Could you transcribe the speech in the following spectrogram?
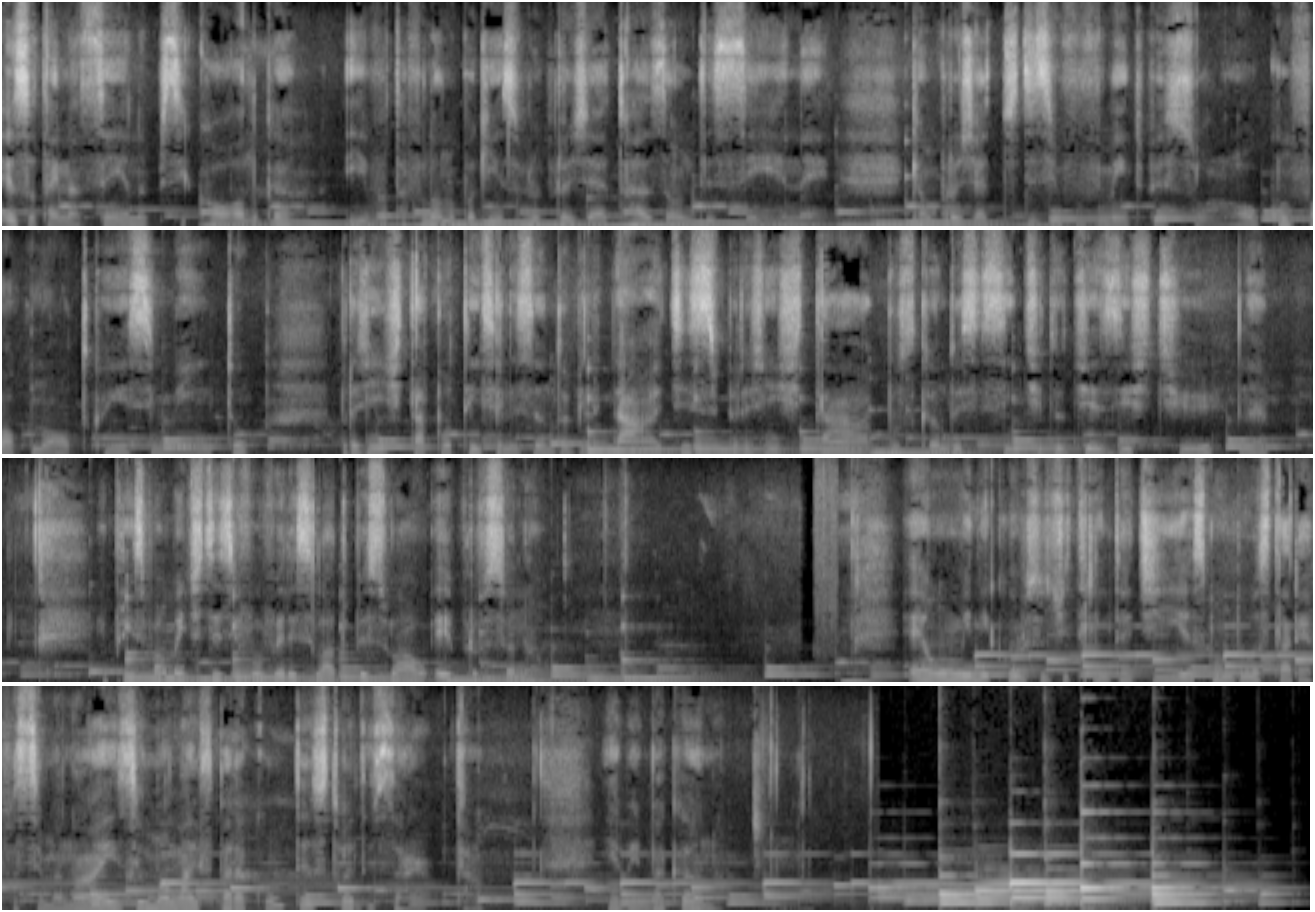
Eu sou Taina Sena, psicóloga, e vou estar falando um pouquinho sobre o projeto Razão de Ser, né? Que é um projeto de desenvolvimento pessoal com foco no autoconhecimento, para a gente estar tá potencializando habilidades, para a gente estar tá buscando esse sentido de existir, né? E principalmente desenvolver esse lado pessoal e profissional. Mini curso de 30 dias com duas tarefas semanais e uma live para contextualizar, tá? E é bem bacana.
